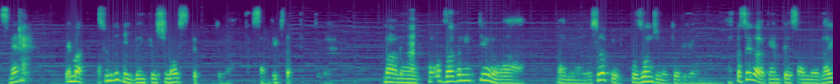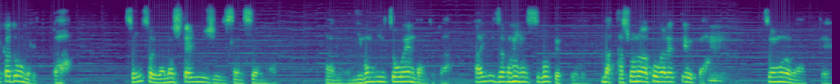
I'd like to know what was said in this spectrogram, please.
すね。で、まあ、その時に勉強し直すってことがたくさんできたってことで、まあ、あの、この座組っていうのは、あの、おそらくご存知の通り、あの、赤瀬川源平さんの来華同盟とか、それこそ山下裕二先生のあの日本美術応援団とか、ああいう座組をすごくこう、まあ多少の憧れっていうか、うん、そういうものがあって、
